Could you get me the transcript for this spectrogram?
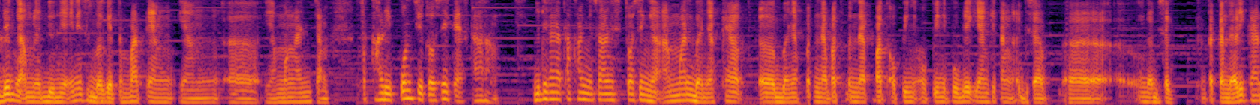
Dia nggak melihat dunia ini sebagai tempat yang yang uh, yang mengancam. Sekalipun situasinya kayak sekarang jadi katakan misalnya situasi nggak aman, banyak kayak uh, banyak pendapat-pendapat, opini-opini publik yang kita nggak bisa eh, nggak uh, bisa kita kendalikan.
